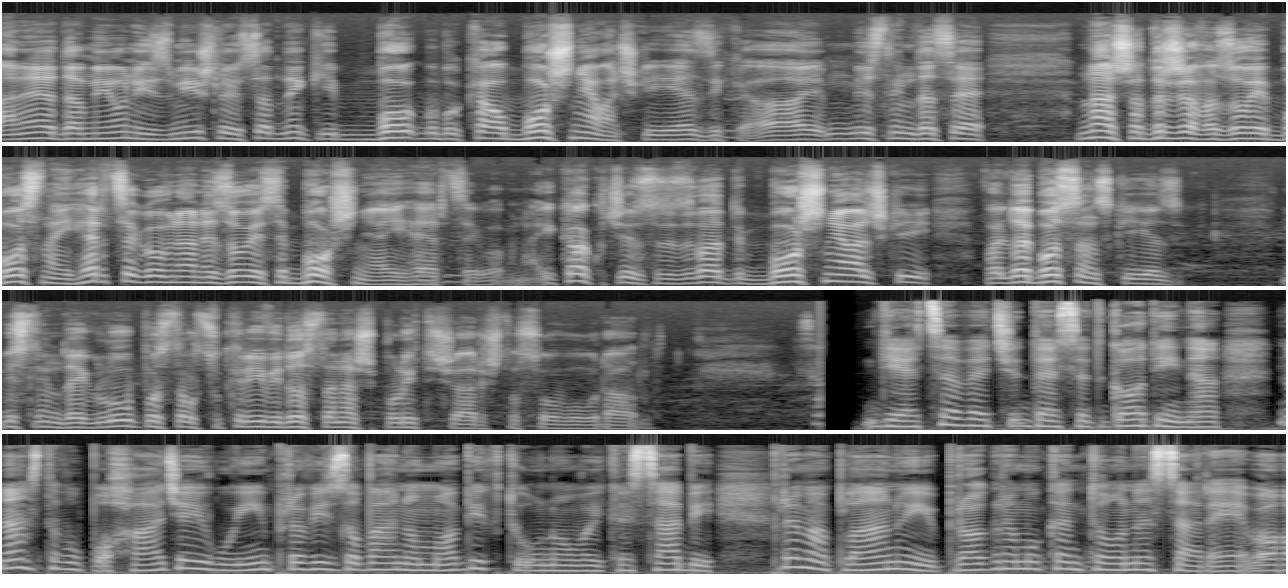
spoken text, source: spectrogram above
a ne da mi oni izmišljaju sad neki bo, kao bošnjački jezik. A, mislim da se naša država zove Bosna i Hercegovina, ne zove se Bošnja i Hercegovina. I kako će se zvati bošnjački, valjda je bosanski jezik. Mislim da je glupost, ali su krivi dosta naši političari što su ovo uradili. Djeca već deset godina nastavu pohađaju u improvizovanom objektu u Novoj Kasabi prema planu i programu kantona Sarajevo.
